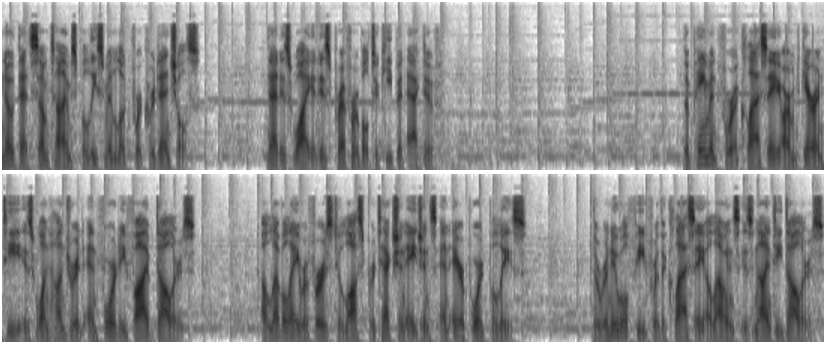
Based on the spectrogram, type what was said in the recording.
Note that sometimes policemen look for credentials. That is why it is preferable to keep it active. The payment for a Class A armed guarantee is $145. A Level A refers to loss protection agents and airport police. The renewal fee for the Class A allowance is $90.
